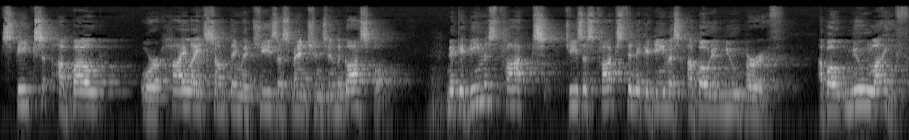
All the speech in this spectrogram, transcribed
speaks about or highlights something that Jesus mentions in the gospel. Nicodemus talks, Jesus talks to Nicodemus about a new birth, about new life,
